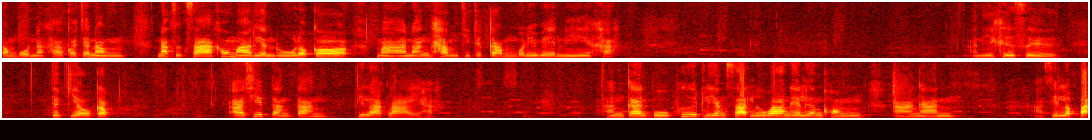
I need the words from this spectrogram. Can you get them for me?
ตำบลนะคะ ก็จะนำนักศึกษาเข้ามาเรียนรู้ แล้วก็มานั่งทำกิจกรรมบริเวณนี้ค่ะ อันนี้คือสื่อจะเกี่ยวกับอาชีพต่างๆที่หลากหลายค่ะ ทั้งการปลูกพืชเลี้ยงสัตว์ หรือว่าในเรื่องของอางานศิลปะ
